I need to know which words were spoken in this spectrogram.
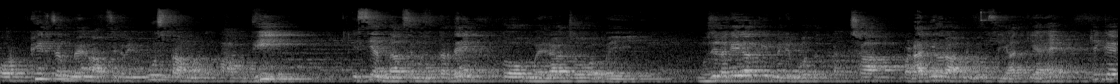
और फिर जब मैं आपसे कभी पूछता हूँ तो आप भी इसी अंदाज से मुझे उत्तर दें। तो मेरा जो, भाई, मुझे लगेगा कि मैंने बहुत अच्छा पढ़ा दिया और आपने बहुत से याद किया है। ठीक है?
